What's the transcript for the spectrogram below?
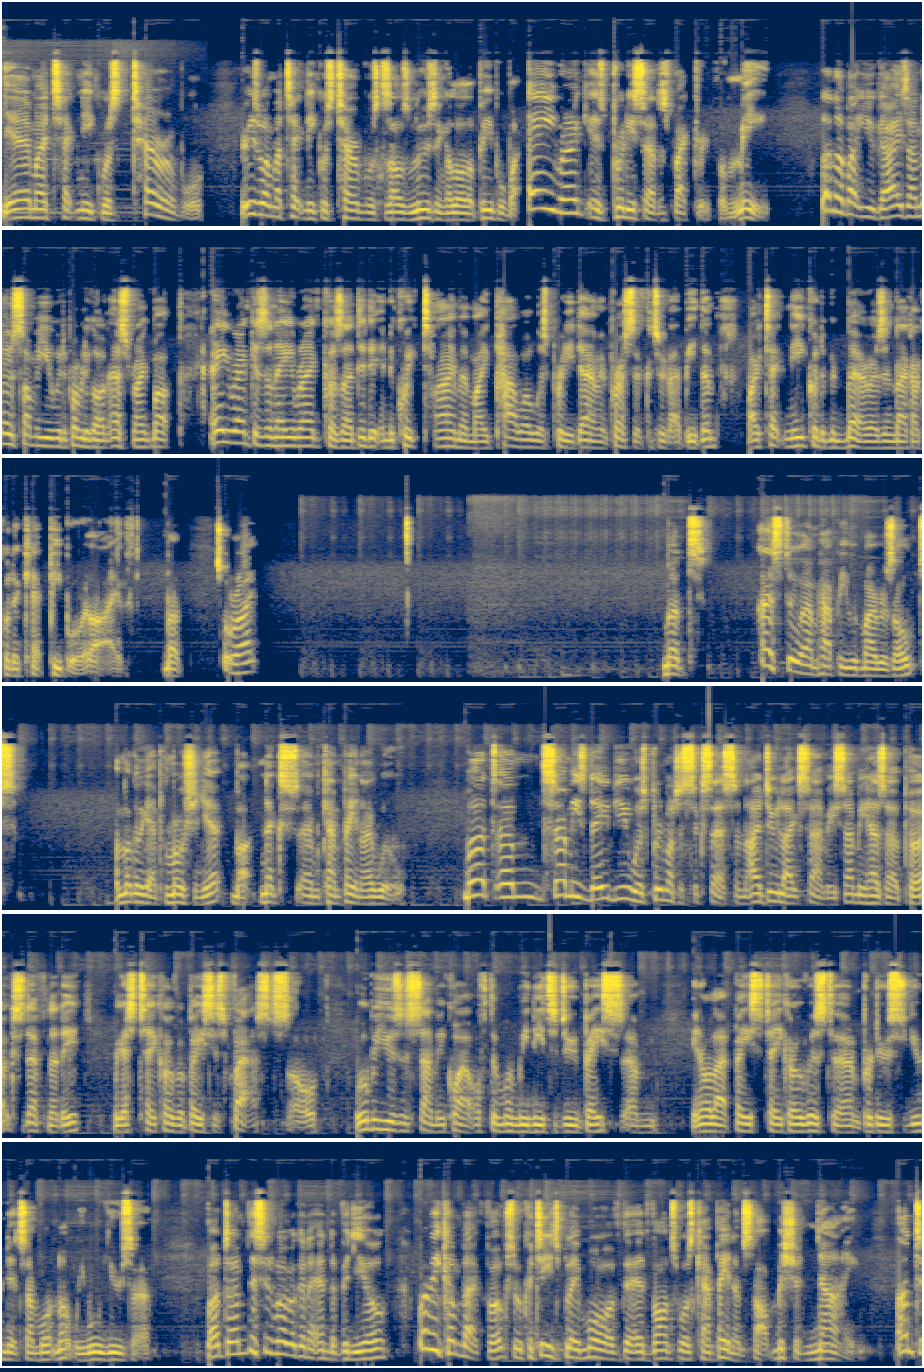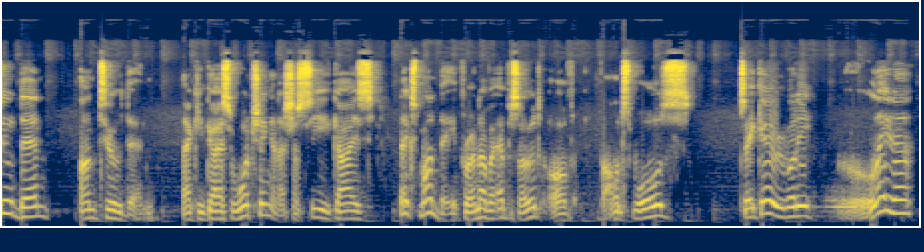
Yeah, my technique was terrible. The reason why my technique was terrible is because I was losing a lot of people, but A rank is pretty satisfactory for me. I don't know about you guys. I know some of you would have probably got an S rank, but A rank is an A rank because I did it in a quick time and my power was pretty damn impressive considering I beat them. My technique could have been better, as in like I could have kept people alive. But it's alright. But I still am happy with my results. I'm not going to get a promotion yet, but next um, campaign I will. But um, Sami's debut was pretty much a success, and I do like Sami. Sami has her perks, definitely. We get to take over bases fast, so we'll be using Sami quite often when we need to do base, um, you know, like base takeovers to um, produce units and whatnot. We will use her. But um, this is where we're going to end the video. When we come back, folks, we'll continue to play more of the Advance Wars campaign and start Mission 9. Until then, until then, thank you guys for watching, and I shall see you guys next Monday for another episode of Advance Wars. Take care, everybody. Later.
